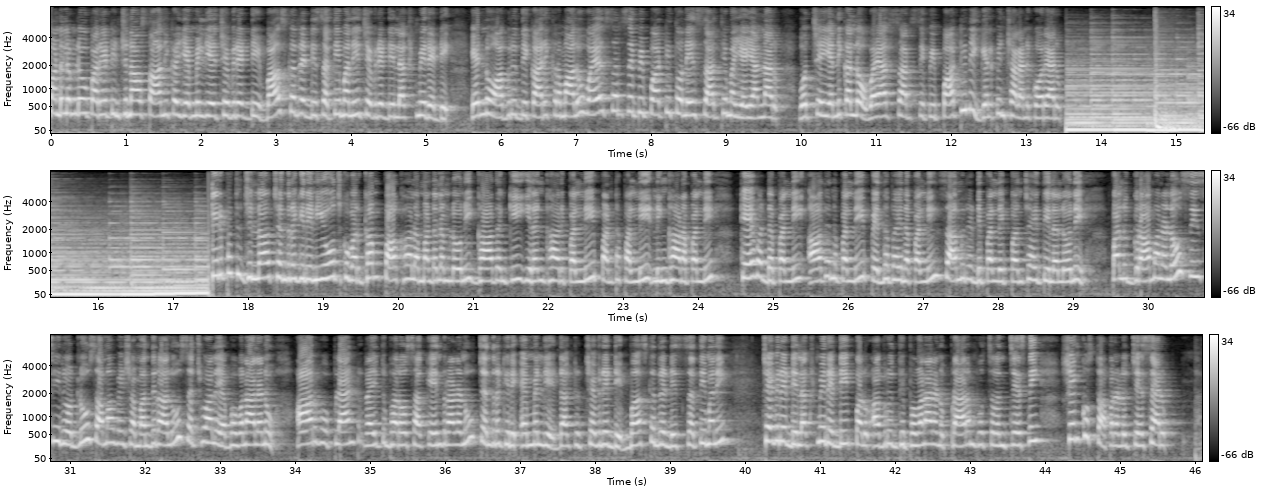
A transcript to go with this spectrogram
మండలంలో పర్యటించిన స్థానిక ఎమ్మెల్యే చెవిరెడ్డి భాస్కర్ రెడ్డి సతీమణి చెవిరెడ్డి లక్ష్మీరెడ్డి ఎన్నో అభివృద్ధి కార్యక్రమాలు వైఎస్ఆర్సీపీ పార్టీతోనే సాధ్యమయ్యాయన్నారు వచ్చే ఎన్నికల్లో వైఎస్ఆర్సీపీ పార్టీని గెలిపించాలని కోరారు. తిరుపతి జిల్లా చంద్రగిరి నియోజకవర్గం పాకాల మండలంలోని గాదంకి ఇరంగారిపల్లి పంటపల్లి లింగానపల్లి కేవడ్డపల్లి ఆదనపల్లి పెద్దబైనపల్లి సామిరెడ్డిపల్లి పంచాయతీలలోని పలు గ్రామాలలో సీసీ రోడ్లు సమావేశ మందిరాలు సచివాలయ భవనాలను ఆర్ఓ ప్లాంట్ రైతు భరోసా కేంద్రాలను చంద్రగిరి ఎమ్మెల్యే డాక్టర్ చెవిరెడ్డి భాస్కర్ రెడ్డి సతీమణి చెవిరెడ్డి లక్ష్మీరెడ్డి పలు అభివృద్ధి భవనాలను ప్రారంభోత్సవం చేసి శంకుస్థాపనలు చేశారు.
